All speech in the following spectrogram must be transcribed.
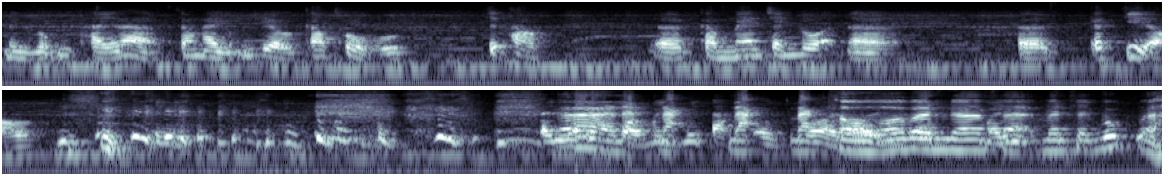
Mình cũng thấy là trong này cũng nhiều cao thủ triết học uh, comment tranh luận uh, uh, các kiểu. À, đặc, đặc, đặc, đặc, đặc thù ở bên uh, bên Facebook à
